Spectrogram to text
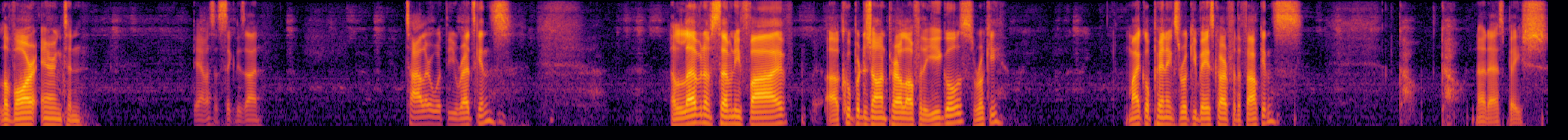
LeVar Arrington. Damn, that's a sick design. Tyler with the Redskins. 11 of 75. Uh, Cooper DeJean parallel for the Eagles, rookie. Michael Penix rookie base card for the Falcons. Go, go. Nut ass base.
